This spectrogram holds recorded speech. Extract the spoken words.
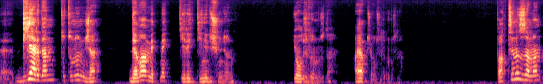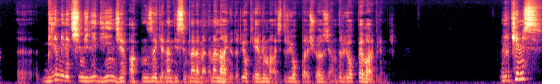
e, bir yerden tutununca devam etmek gerektiğini düşünüyorum. Yolculuğumuzda. Hayat yolculuğumuzda. Baktığınız zaman e, bilim iletişimciliği deyince aklınıza gelen isimler hemen hemen aynıdır. Yok Evrim Ağacı'dır, yok Barış Özcan'dır, yok Bebar Bilim'dir. Ülkemiz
